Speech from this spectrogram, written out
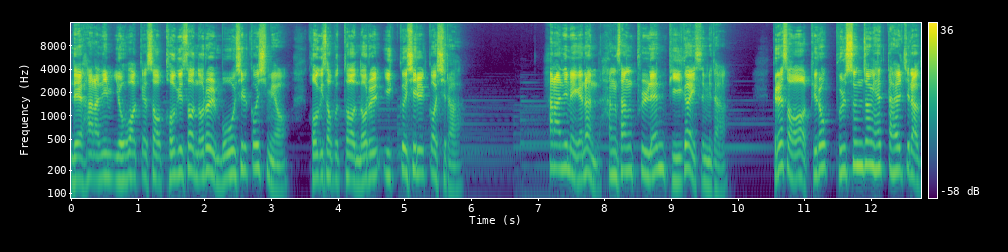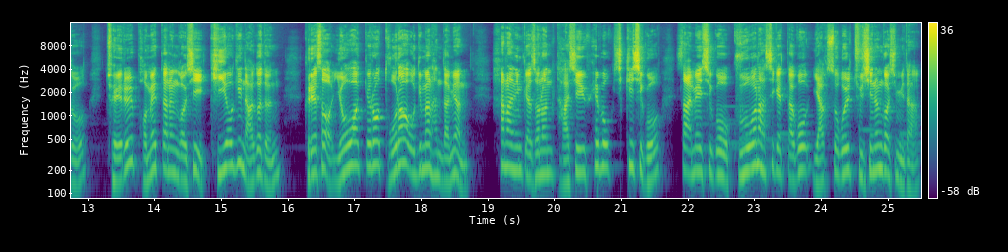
내 하나님 여호와께서 거기서 너를 모으실 것이며 거기서부터 너를 이끄실 것이라. 하나님에게는 항상 플랜 B가 있습니다. 그래서 비록 불순종했다 할지라도 죄를 범했다는 것이 기억이 나거든 그래서 여호와께로 돌아오기만 한다면 하나님께서는 다시 회복시키시고 싸매시고 구원하시겠다고 약속을 주시는 것입니다.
